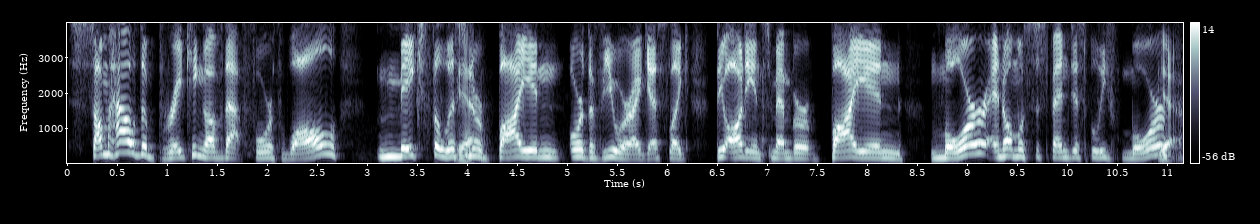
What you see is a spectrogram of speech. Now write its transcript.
somehow the breaking of that fourth wall makes the listener buy in or the viewer i guess like the audience member buy in more and almost suspend disbelief more Yeah.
